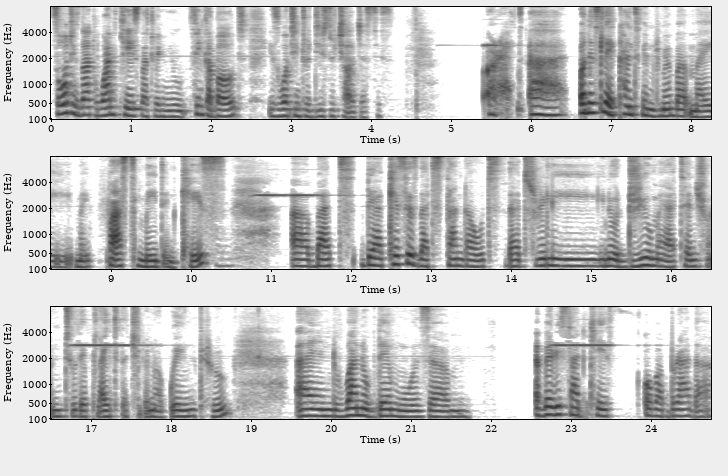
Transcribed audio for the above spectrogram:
So, what is that one case that, when you think about, is what introduced to child justice? All right. Uh, honestly, I can't even remember my my first maiden case. Mm. Uh, but there are cases that stand out that really, you know, drew my attention to the plight that children are going through. And one of them was um, a very sad case of a brother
